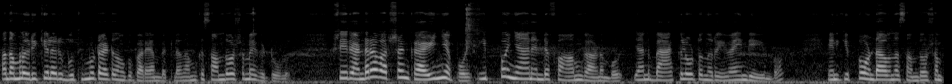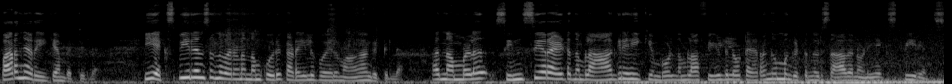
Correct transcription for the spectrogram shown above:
അത് നമ്മൾ ഒരിക്കലും ഒരു ബുദ്ധിമുട്ടായിട്ട് നമുക്ക് പറയാൻ പറ്റില്ല. നമുക്ക് സന്തോഷമേ കിട്ടുള്ളൂ. പക്ഷേ ഈ രണ്ടര വർഷം കഴിഞ്ഞപ്പോൾ ഇപ്പോൾ ഞാൻ എന്റെ ഫാം കാണുമ്പോൾ ഞാൻ ബാക്കിലോട്ടൊന്ന് റിവൈൻഡ് ചെയ്യുമ്പോൾ എനിക്കിപ്പോൾ ഉണ്ടാകുന്ന സന്തോഷം പറഞ്ഞറിയിക്കാൻ പറ്റില്ല. ഈ എക്സ്പീരിയൻസ് എന്ന് പറയുന്നത് നമുക്ക് ഒരു കടയിൽ പോയാലും വാങ്ങാൻ കിട്ടില്ല. അത് നമ്മൾ സിൻസിയറായിട്ട് നമ്മൾ ആഗ്രഹിക്കുമ്പോൾ നമ്മൾ ആ ഫീൽഡിലോട്ട് ഇറങ്ങുമ്പോൾ കിട്ടുന്ന ഒരു സാധനമാണ് ഈ എക്സ്പീരിയൻസ്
